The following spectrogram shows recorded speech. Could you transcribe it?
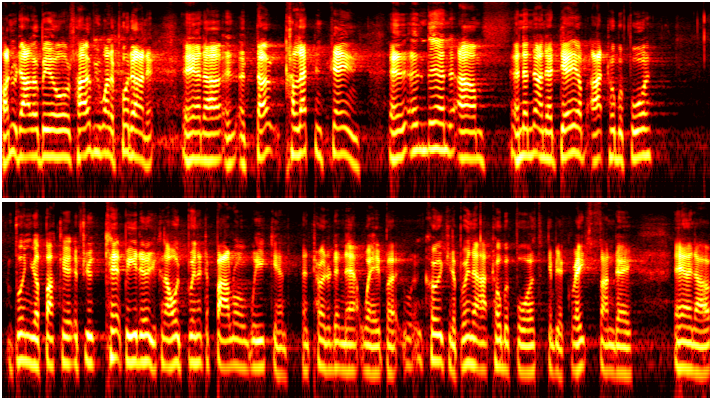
$100 bills, however you want to put on it, and, uh, and, and start collecting change. And, and, then, um, and then on the day of October 4th, bring your bucket. If you can't be there, you can always bring it the following week and, and turn it in that way. But we encourage you to bring it October 4th. It's going to be a great Sunday. And uh,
